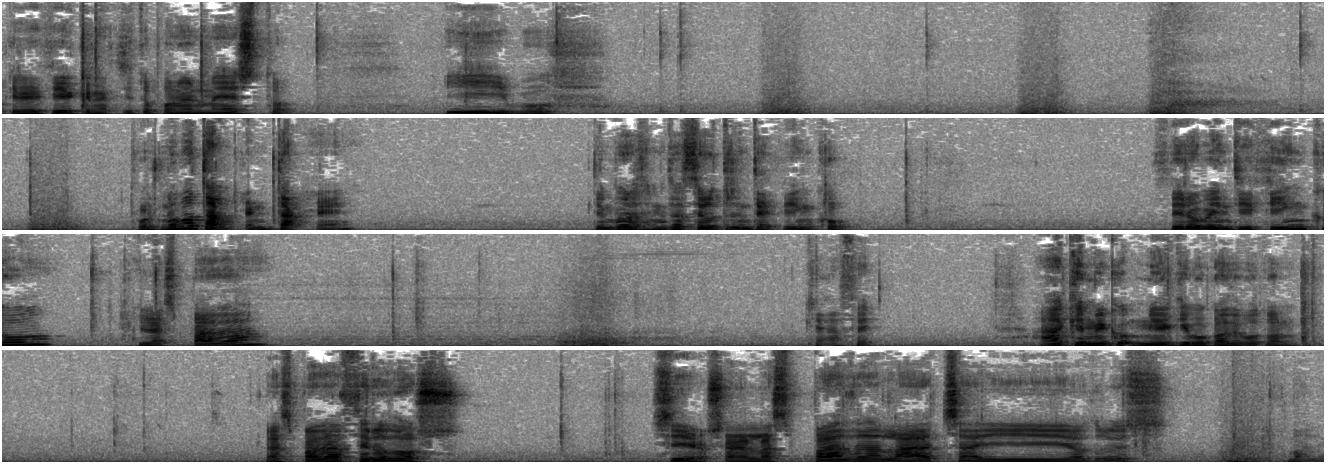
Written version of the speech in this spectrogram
quiere decir que necesito ponerme esto. Y... Pues no va tan lenta, ¿eh? Tiempo de lanzamiento 0.35. 0.25. ¿Y la espada? ¿Qué hace? Ah, que me he equivocado de botón. La espada 0.2. Sí, o sea, la espada, la hacha y otro es... Vale.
